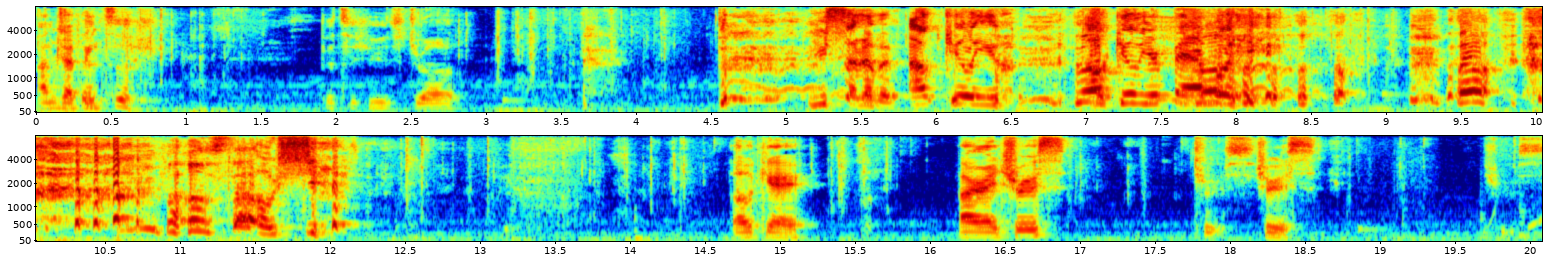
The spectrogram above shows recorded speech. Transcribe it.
I'm jumping. that's a that's a huge drop. You son of a! I'll kill you! I'll kill your family! no, stop. oh shit! Okay. Alright, truce. Truce. Truce. Truce.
